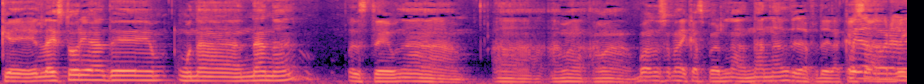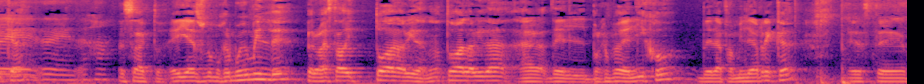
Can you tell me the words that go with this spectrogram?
que es la historia de una nana, este, una ah, ama- ama- bueno, no se llama de casa, pero es la nana de la, de la casa Cuidadora rica. de, de- ajá. Exacto. Ella es una mujer muy humilde, pero ha estado ahí toda la vida, ¿no? Toda la vida ah, del, por ejemplo, del hijo de la familia rica. Este.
